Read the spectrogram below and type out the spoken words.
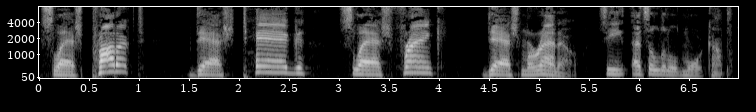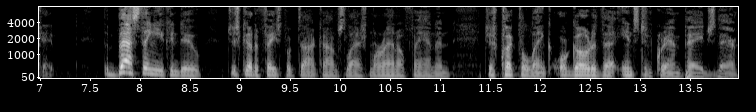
slash product dash tag slash Frank dash Morano. See, that's a little more complicated. The best thing you can do, just go to facebook.com slash Morano fan and just click the link or go to the Instagram page there,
